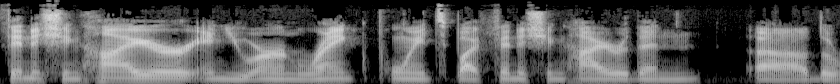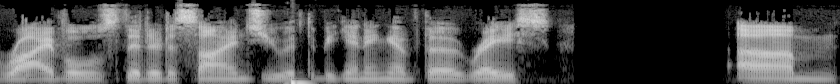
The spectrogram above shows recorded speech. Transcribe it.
finishing higher, and you earn rank points by finishing higher than uh, the rivals that it assigns you at the beginning of the race. Um,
